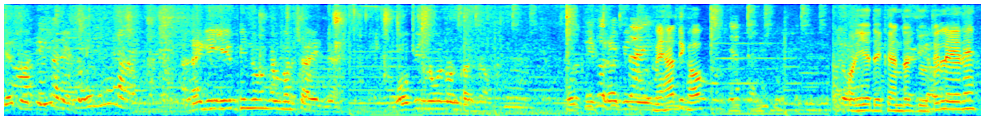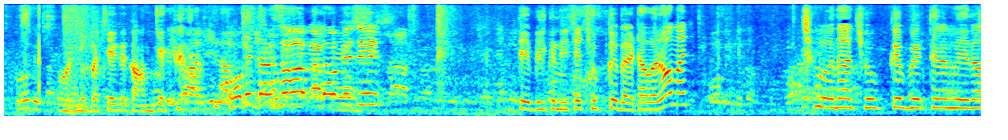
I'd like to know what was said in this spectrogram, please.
ये तो ठीक है। हालाँकि ये भी नौ नंबर साइज़ है। वो भी नौ नंबर का। नेहा दिखाओ। और ये देखे, अंदर जूते ले रहे हैं। और ये बच्चे के काम के। टेबल के नीचे छुप के बैठा हुआ रोमन छोना छुप के बैठा है मेरा।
